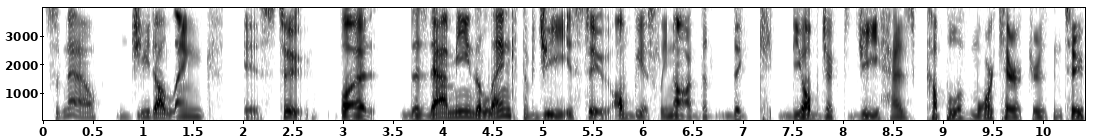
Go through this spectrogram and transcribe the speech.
So now g.length is 2. But does that mean the length of g is 2? Obviously not. The, the, the object g has a couple of more characters than 2.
